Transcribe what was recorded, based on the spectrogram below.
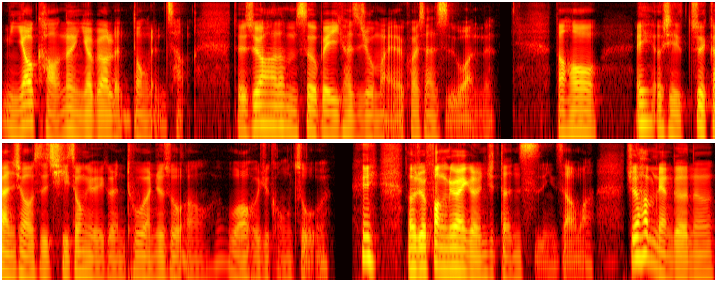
你要烤，那你要不要冷冻冷藏？对，所以话他们设备一开始就买了快三十万了。然后，哎，而且最干笑的是，其中有一个人突然就说：“哦，我要回去工作了。”嘿，然后就放另外一个人去等死，你知道吗？就他们两个呢，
